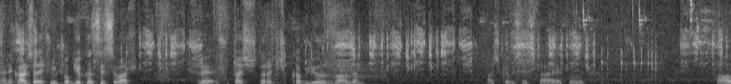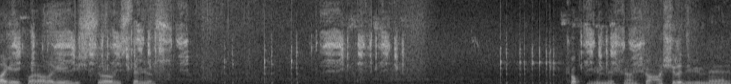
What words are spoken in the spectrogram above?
Yani karşıda çünkü çok yakın sesi var. Şuraya şu taşlara çıkabiliyoruz bazen. Başka bir ses daha yakaladık. Ala geyik var. Ala geyiğin dişisi var onu istemiyoruz. Çok dibimde şu an. Şu an aşırı dibimde yani.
